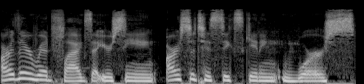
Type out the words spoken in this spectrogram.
Are there red flags that you're seeing? Are statistics getting worse?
